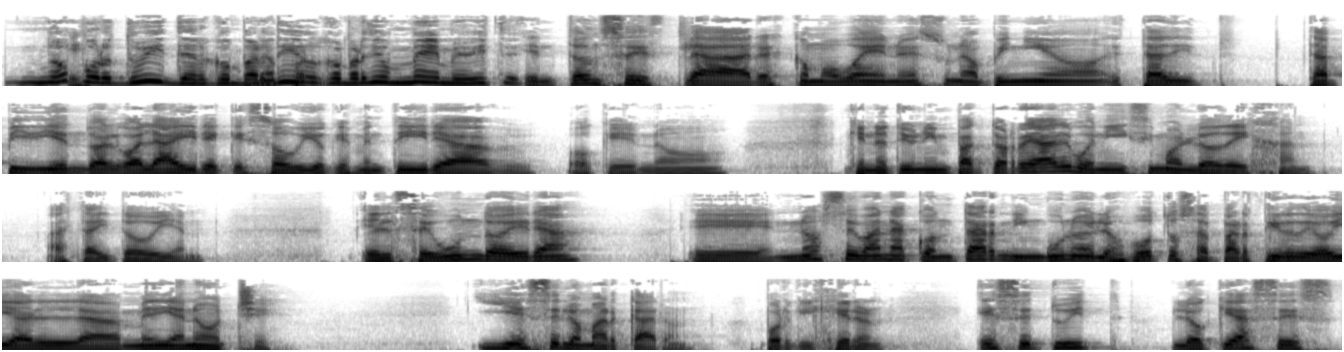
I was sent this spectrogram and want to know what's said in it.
No Es- por Twitter, compartí, no por- un meme, ¿viste? Entonces, claro, es como, bueno, es una opinión, está, está pidiendo algo al aire que es obvio que es mentira o que no, que no tiene un impacto real, buenísimo, lo dejan. Hasta ahí todo bien. El segundo era, eh, no se van a contar ninguno de los votos a partir de hoy a la medianoche. Y ese lo marcaron, porque dijeron, ese tweet lo que hace es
